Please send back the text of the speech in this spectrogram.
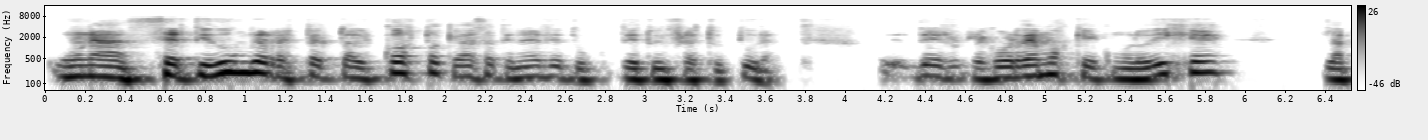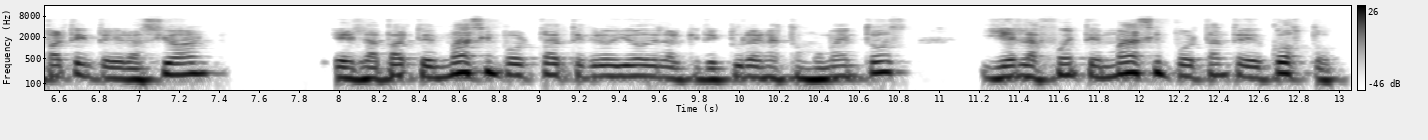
una certidumbre respecto al costo que vas a tener de tu, de tu infraestructura. recordemos que, como lo dije, la parte de integración es la parte más importante, creo yo, de la arquitectura en estos momentos y es la fuente más importante de costo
